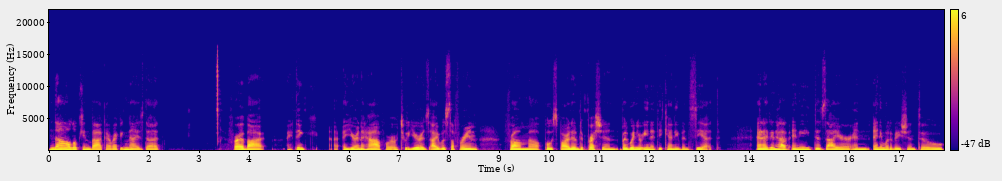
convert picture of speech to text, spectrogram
now looking back, I recognize that for about I think a year and a half or, or two years, I was suffering from uh, postpartum depression. But when you're in it, you can't even see it. And I didn't have any desire and any motivation to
